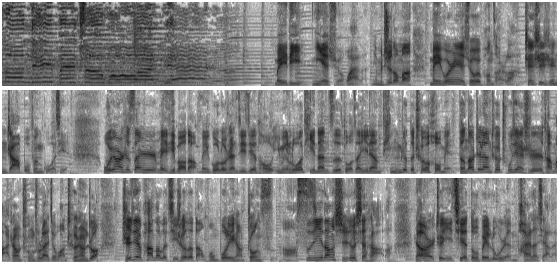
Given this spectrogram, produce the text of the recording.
么你背着我爱？美帝，你也学坏了，你们知道吗？美国人也学会碰瓷儿了，真是人渣不分国界。五月二十三日，媒体报道，美国洛杉矶街头，一名裸体男子躲在一辆停着的车后面，等到这辆车出现时，他马上冲出来就往车上撞，直接趴到了汽车的挡风玻璃上装死啊！司机当时就吓傻了。然而这一切都被路人拍了下来，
